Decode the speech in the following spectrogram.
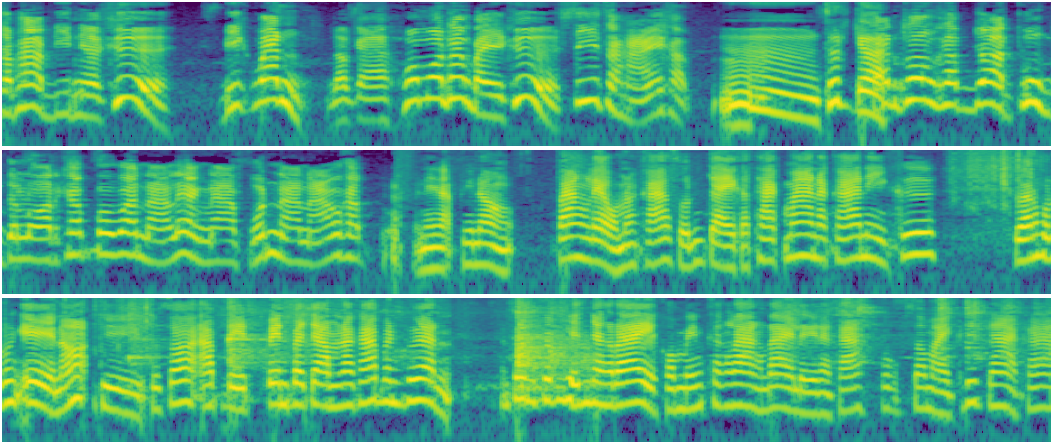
สภาพดินเนี่ยคือบิ๊กวันแล้วก็ฮอร์โมนทั้งใบคือซีสหายครับ อืม สุดยอดการท่วงครับยอดพุ่งตลอดครับเพราะว่าหนาแรงหนาฝนหนาหนาวครับนี่แหละพี่น้องฟังแล้วนะคะ สนใจกระทักมานะคะ นี่คือสวนของลุงเอเนาะที่คุณซ้ออัปเดตเป็นประจำนะคะเพื่อนๆเพื่อนๆคิดเห็นอย่างไรคอมเมนต์ข้างล่างได้เลยนะคะพบสมัยคลิปหน้าค่ะ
